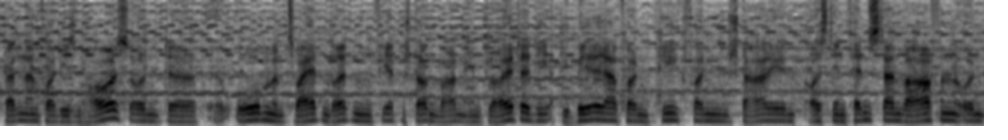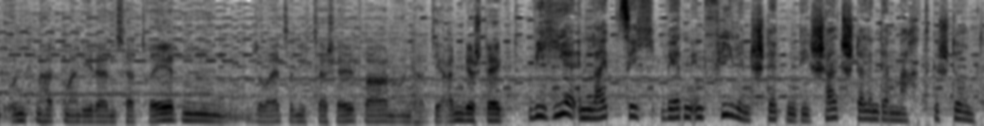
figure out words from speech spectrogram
standen dann vor diesem Haus und äh, oben im zweiten, dritten, vierten Stock waren eben Leute, die die Bilder von Krieg, von Stalin aus den Fenstern warfen und unten hat man die dann zertreten, soweit sie nicht zerschellt waren und hat sie angesteckt. Wie hier in Leipzig werden in vielen Städten die Schaltstellen der Macht gestürmt.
